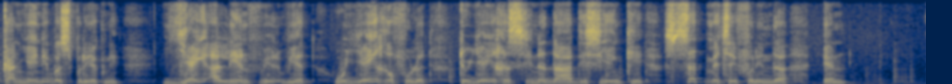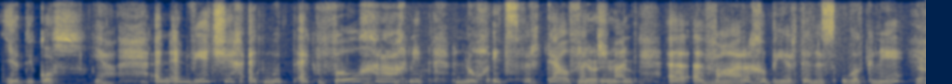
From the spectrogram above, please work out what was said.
kan jy nie bespreek nie. Jy alleen weet hoe jy gevoel het toe jy gesien het daardie seentjie sit met sy vriende en eet die kos. Ja. En en weet jy ek moet ek wil graag net nog iets vertel van Ja, ja, iemand 'n 'n ware gebeurtenis ook, nê? Ja.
